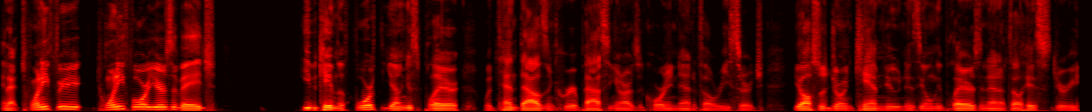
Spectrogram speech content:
And at 23, 24 years of age, he became the fourth youngest player with 10,000 career passing yards, according to NFL research. He also joined Cam Newton as the only players in NFL history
